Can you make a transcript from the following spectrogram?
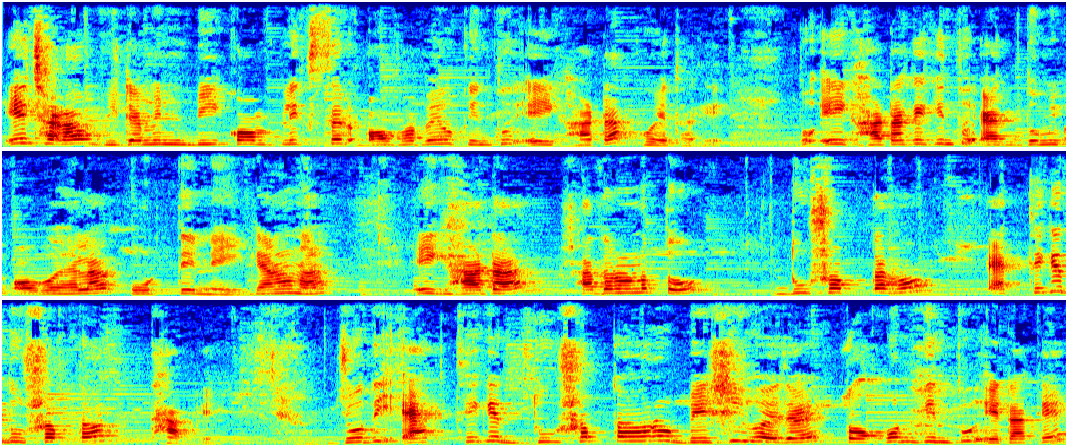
এছাড়াও ভিটামিন বি কমপ্লেক্সের অভাবেও কিন্তু এই ঘাটা হয়ে থাকে। তো এই ঘাটাকে কিন্তু একদমই অবহেলা করতে নেই। কেননা এই ঘাটা সাধারণত দু সপ্তাহ, এক থেকে দু সপ্তাহ থাকে। যদি এক থেকে দু সপ্তাহেরও বেশি হয়ে যায়, তখন কিন্তু এটাকে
